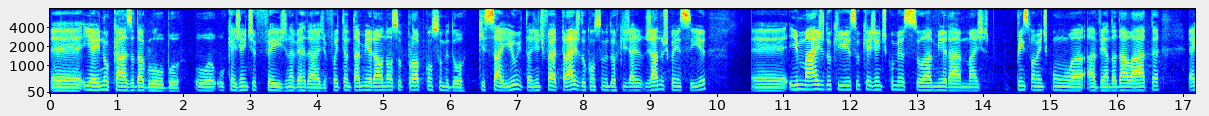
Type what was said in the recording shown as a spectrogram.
É, e aí, no caso da Globo, o, o que a gente fez, na verdade, foi tentar mirar o nosso próprio consumidor que saiu. Então, a gente foi atrás do consumidor que já, já nos conhecia. É, e mais do que isso, o que a gente começou a mirar, mais, principalmente com a, a venda da lata, é,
